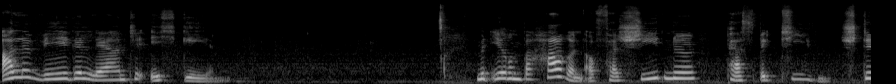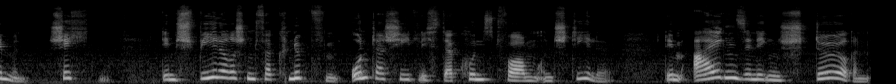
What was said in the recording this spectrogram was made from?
Alle Wege lernte ich gehen. Mit ihrem Beharren auf verschiedene Perspektiven, Stimmen, Schichten, dem spielerischen Verknüpfen unterschiedlichster Kunstformen und Stile, dem eigensinnigen Stören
